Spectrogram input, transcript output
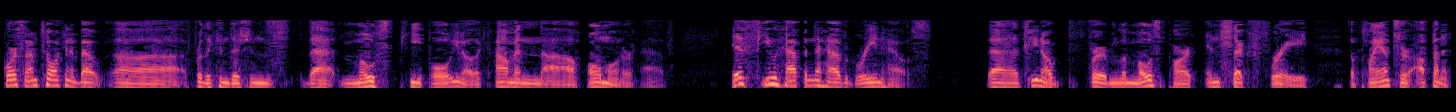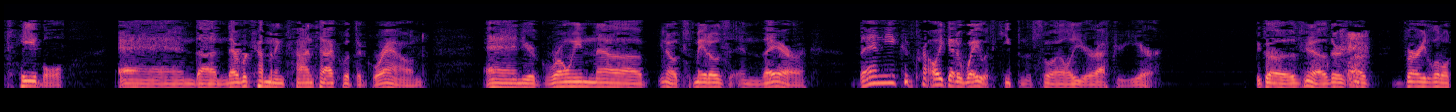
course, I'm talking about uh, for the conditions that most people, you know, the common uh, homeowner have. If you happen to have a greenhouse that's, you know, for the most part insect free, the plants are up on a table and uh, never coming in contact with the ground, and you're growing, uh, you know, tomatoes in there, then you could probably get away with keeping the soil year after year because you know there's no very little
